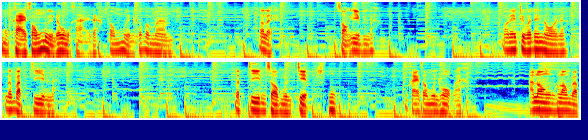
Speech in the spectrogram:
ผมขายสองหมื่นถ้าผมขายนะสองหมื่นก็ประมาณ เท่าไหร่สองอิมนะ วันนี้ถือว่าได้น้อยนะ แล้วบัตรจีนนะบัตรจีนสองหมื่นเจ็ดขายสองหมื่นหกอะอะลองลองแบบ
